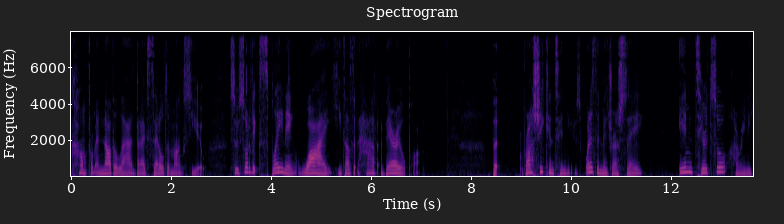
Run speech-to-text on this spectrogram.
come from another land, but I've settled amongst you. So, sort of explaining why he doesn't have a burial plot. Rashi continues. What does the Midrash say? Im tirtzu harini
